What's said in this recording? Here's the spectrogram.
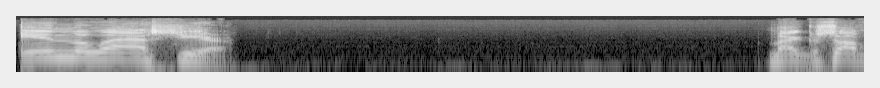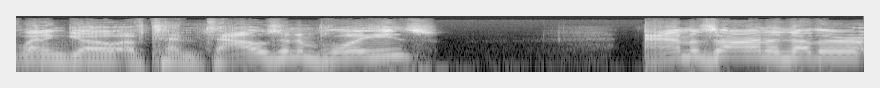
in the last year. Microsoft letting go of 10,000 employees. Amazon, another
